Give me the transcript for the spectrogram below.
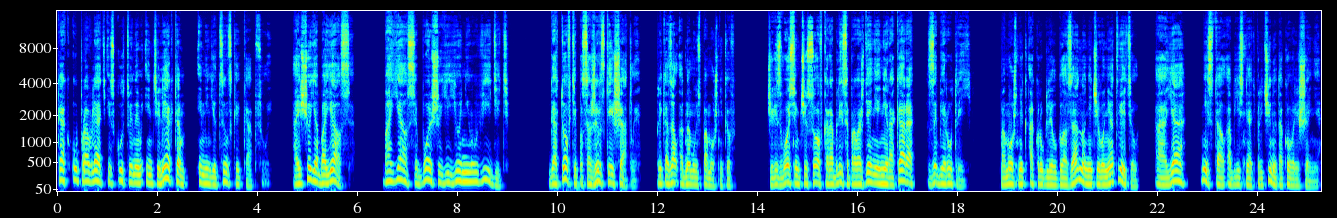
как управлять искусственным интеллектом и медицинской капсулой. А еще я боялся, боялся больше ее не увидеть. «Готовьте пассажирские шаттлы», — приказал одному из помощников. «Через восемь часов корабли сопровождения Ниракара заберут Рей». Помощник округлил глаза, но ничего не ответил, а я не стал объяснять причины такого решения,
